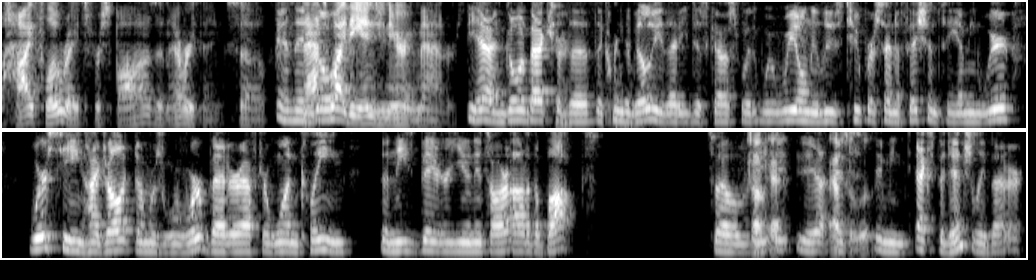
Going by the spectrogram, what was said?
high flow rates for spas and everything. So and then that's why the engineering matters. Yeah, and going back sure. to the the cleanability that he discussed, with we only lose two percent efficiency. I mean, we're we're seeing hydraulic numbers where we're better after one clean than these bigger units are out of the box. So oh, yeah, yeah absolutely. I mean, exponentially better.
